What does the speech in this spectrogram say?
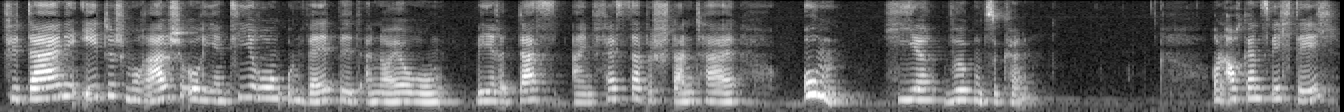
Für deine ethisch-moralische Orientierung und Weltbilderneuerung wäre das ein fester Bestandteil, um hier wirken zu können. Und auch ganz wichtig,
